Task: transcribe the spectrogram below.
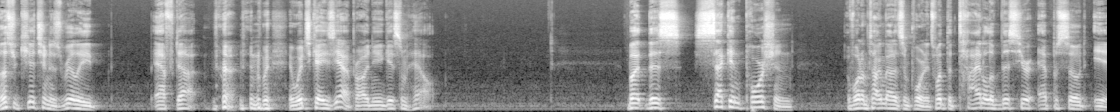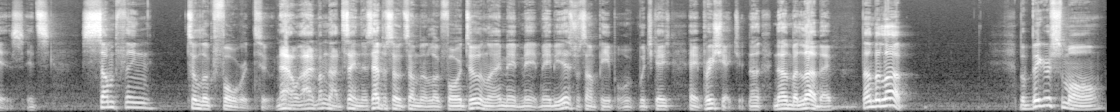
Unless your kitchen is really effed up, in which case, yeah, probably need to get some help. But this second portion of what I'm talking about is important. It's what the title of this here episode is. It's something to look forward to. Now, I'm not saying this episode's something to look forward to, and maybe maybe it is for some people. In which case, hey, appreciate you. Nothing but love, babe. Nothing but love. But big or small,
